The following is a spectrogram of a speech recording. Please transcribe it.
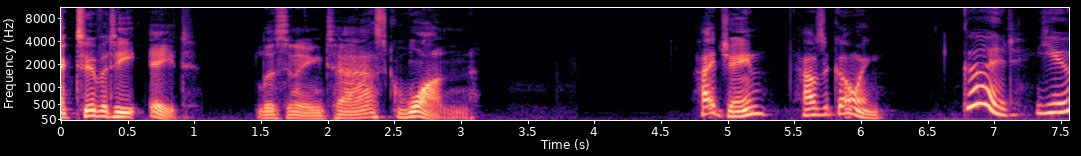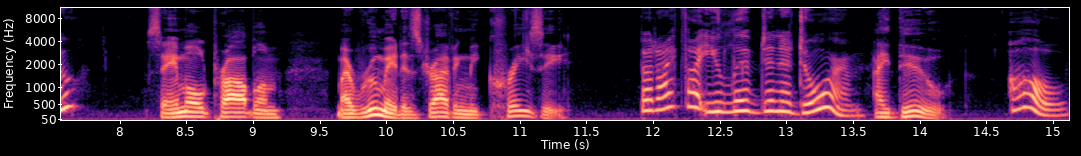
Activity 8. Listening Task 1. Hi, Jane. How's it going? Good. You? Same old problem. My roommate is driving me crazy. But I thought you lived in a dorm. I do. Oh,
